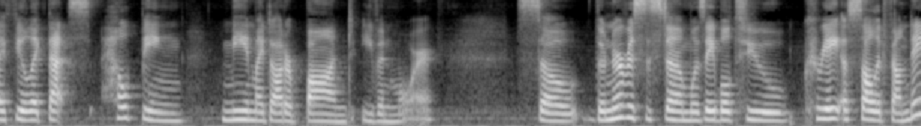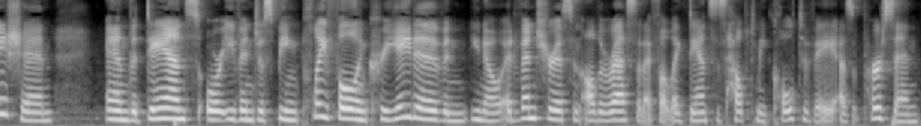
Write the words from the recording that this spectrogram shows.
i feel like that's helping me and my daughter bond even more. So the nervous system was able to create a solid foundation and the dance or even just being playful and creative and you know adventurous and all the rest that I felt like dance has helped me cultivate as a person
